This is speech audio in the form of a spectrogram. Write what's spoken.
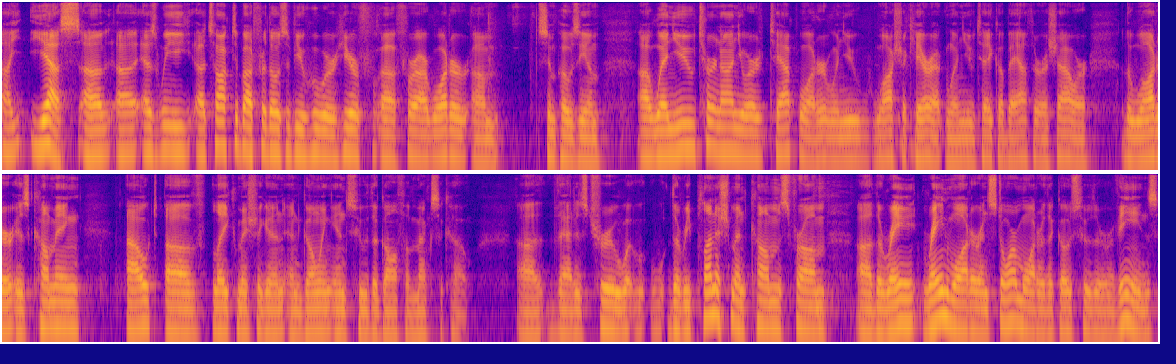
Uh, Yes, uh, uh, as we uh, talked about, for those of you who were here uh, for our water um, symposium, when you turn on your tap water, when you wash a carrot, when you take a bath or a shower, the water is coming out of Lake Michigan and going into the Gulf of Mexico. That is true. The replenishment comes from the rain, rainwater and stormwater that goes through the ravines.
